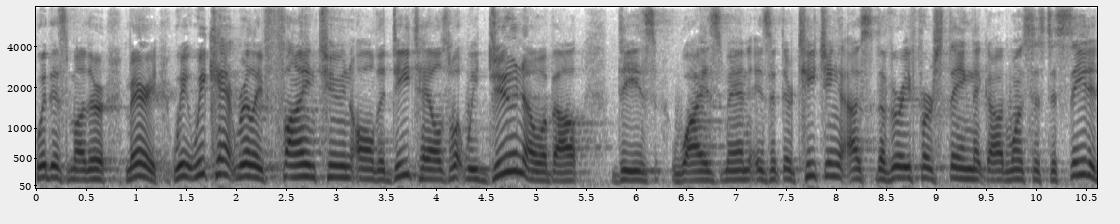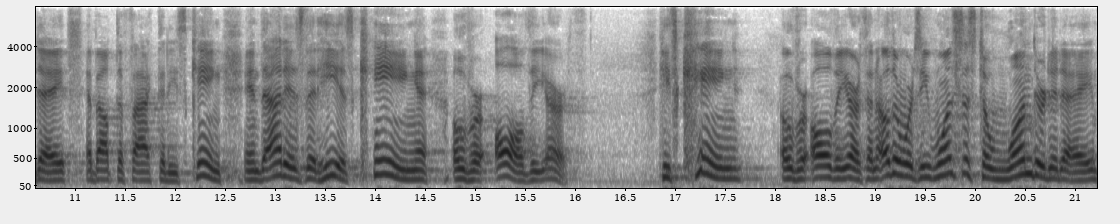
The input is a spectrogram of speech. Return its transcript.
with his mother Mary we, we can't really fine tune all the details. What we do know about these wise men is that they're teaching us the very first thing that God wants us to see today about the fact that He's king, and that is that He is king over all the earth. He's king over all the earth. In other words, He wants us to wonder today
